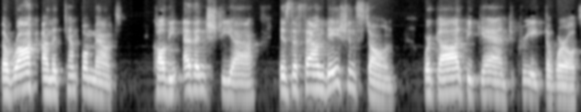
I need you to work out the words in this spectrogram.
the rock on the Temple Mount, called the Even Shtiyah, is the foundation stone where God began to create the world.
